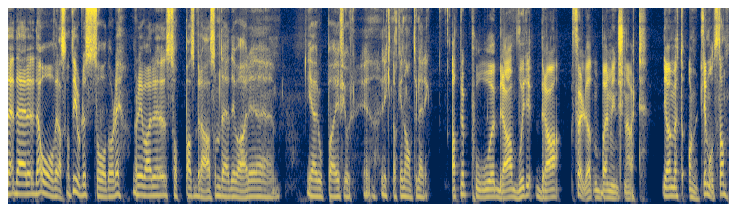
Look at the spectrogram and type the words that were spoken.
det, det, er, det, er, overraskende at de gjorde det så dårlig, når de var såpass bra som det de var. Uh, i Europa i fjor. Riktignok i en annen turnering. Apropos bra, hvor bra føler vi at Bayern München har vært? De har møtt ordentlig motstand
